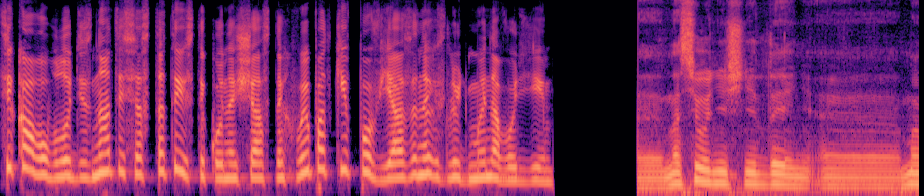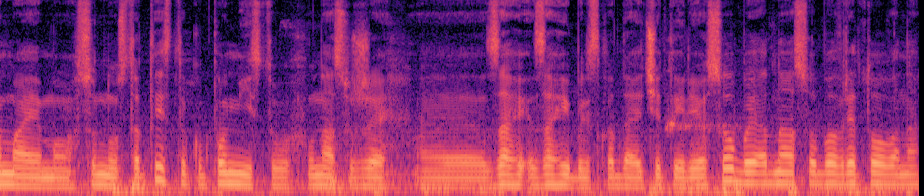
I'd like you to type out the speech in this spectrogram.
Цікаво було дізнатися статистику нещасних випадків, пов'язаних з людьми на воді. Е, На сьогоднішній день е, ми маємо сумну статистику по місту. У нас вже загибель складає 4 особи, одна особа врятована.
